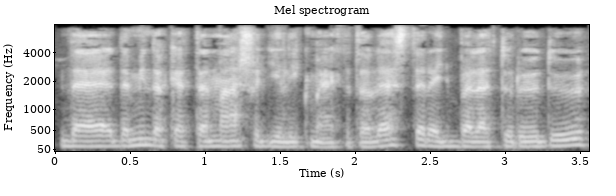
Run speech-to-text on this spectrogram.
de, de mind a ketten máshogy élik meg. Tehát a Lester egy beletörődő,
